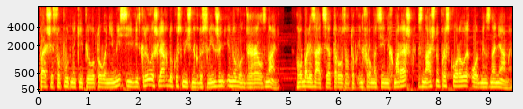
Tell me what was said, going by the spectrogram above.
Перші супутники і пілотовані місії відкрили шлях до космічних досліджень і нових джерел знань. Глобалізація та розвиток інформаційних мереж значно прискорили обмін знаннями.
